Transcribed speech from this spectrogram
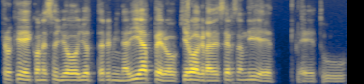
creo que con eso yo, yo terminaría, pero quiero agradecer, Sandy, eh, tu,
